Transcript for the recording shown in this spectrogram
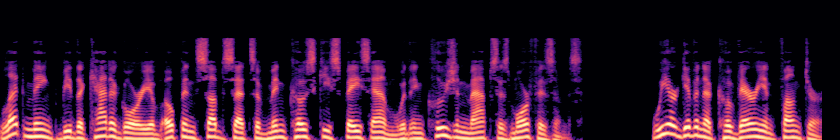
Let Mink be the category of open subsets of Minkowski space M with inclusion maps as morphisms. We are given a covariant functor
